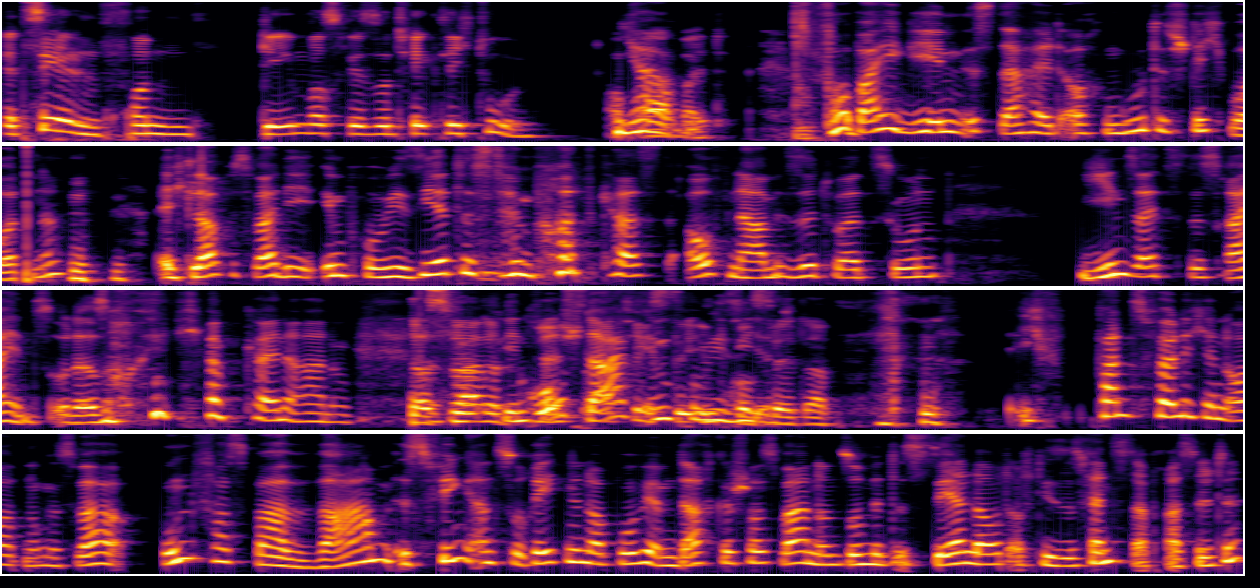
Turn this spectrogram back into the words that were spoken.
erzählen von dem, was wir so täglich tun auf ja, Arbeit. Vorbeigehen ist da halt auch ein gutes Stichwort, ne? ich glaube, es war die improvisierteste Podcast-Aufnahmesituation jenseits des Rheins oder so. Ich habe keine Ahnung. Das, das war, war auf jeden Fall stark improvisiert. Ich fand es völlig in Ordnung. Es war unfassbar warm. Es fing an zu regnen, obwohl wir im Dachgeschoss waren und somit es sehr laut auf dieses Fenster prasselte.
